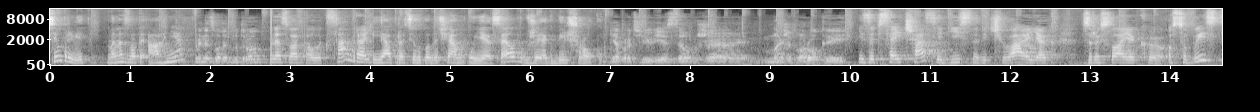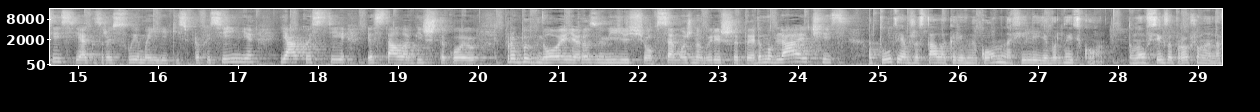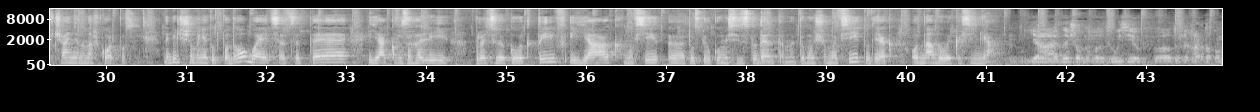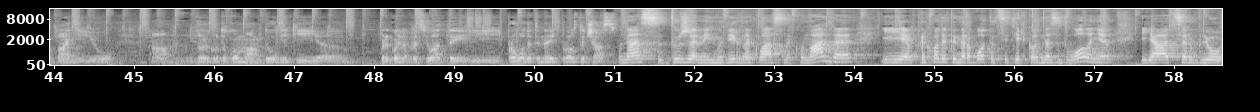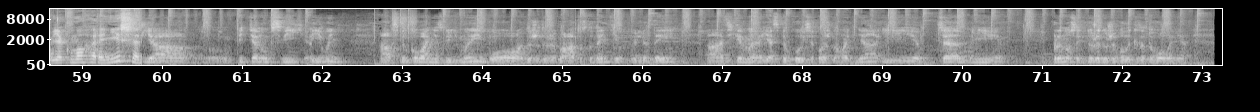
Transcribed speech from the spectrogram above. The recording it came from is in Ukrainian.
Всім привіт! Мене звати Агнія. Мене звати Дмитро. Мене звати Олександра. Я працюю викладачем у ЄСЛ вже як більше року. Я працюю в ESL вже майже два роки. І за цей час я дійсно відчуваю, як зросла як особистість, як зросли мої якісь професійні якості. Я стала більш такою пробивною. Я розумію, що все можна вирішити, домовляючись. Тут я вже стала керівником на філії Яворницького, тому всіх запрошуємо на навчання на наш корпус. Найбільше мені тут подобається це те, як взагалі працює колектив і як ми всі е, тут спілкуємося зі студентами, тому що ми всі тут як одна велика сім'я. Я знайшов нових друзів, е, дуже гарну компанію, дуже круту команду, в якій е, прикольно працювати і проводити навіть просто час. У нас дуже неймовірна класна команда, і приходити на роботу це тільки одне задоволення. І я це роблю якомога раніше. Я е, підтягнув свій рівень в спілкуванні з людьми, бо дуже дуже багато студентів, людей, з якими я спілкуюся кожного дня, і це мені приносить дуже дуже велике задоволення.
